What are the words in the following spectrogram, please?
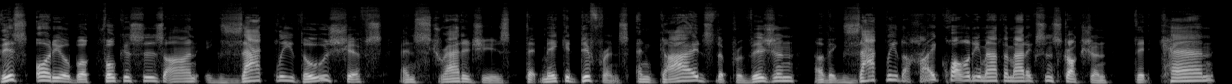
This audiobook focuses on exactly those shifts and strategies that make a difference and guides the provision of exactly the high quality mathematics instruction that can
